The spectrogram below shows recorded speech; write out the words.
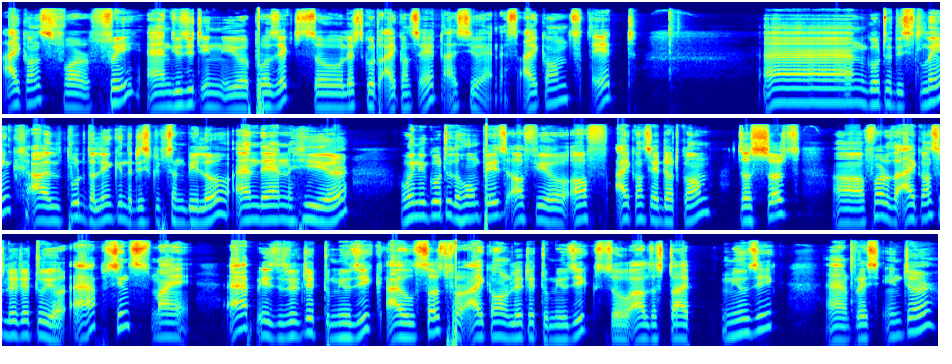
icons for free and use it in your project. So let's go to icons8 ICONS icons8 and go to this link. I'll put the link in the description below. And then here when you go to the home page of your of icons8.com just search uh, for the icons related to your app. Since my app is related to music I will search for icon related to music. So I'll just type music and press enter.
